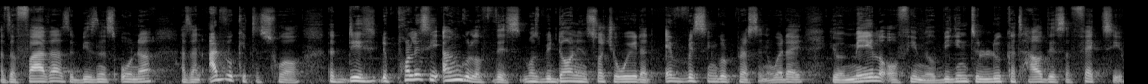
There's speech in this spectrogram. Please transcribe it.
as a father, as a business owner, as an advocate as well, that this, the policy angle of this must be done in such a way that every single person, whether you're male or female, begin to look at how this affects you.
